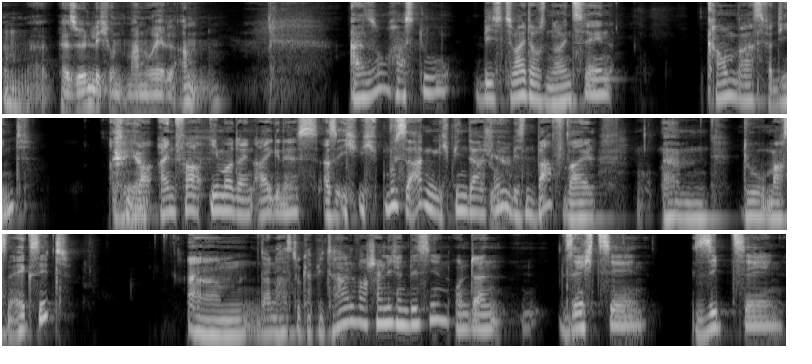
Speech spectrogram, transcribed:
ähm, mhm. persönlich und manuell an. Ne? Also hast du bis 2019 kaum was verdient? Also ja. war einfach immer dein eigenes. Also ich, ich muss sagen, ich bin da schon ja. ein bisschen baff, weil ähm, du machst einen Exit, ähm, dann hast du Kapital wahrscheinlich ein bisschen und dann 16, 17,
